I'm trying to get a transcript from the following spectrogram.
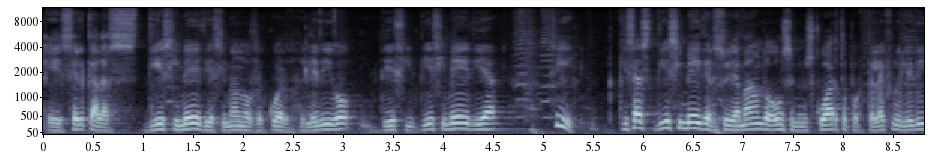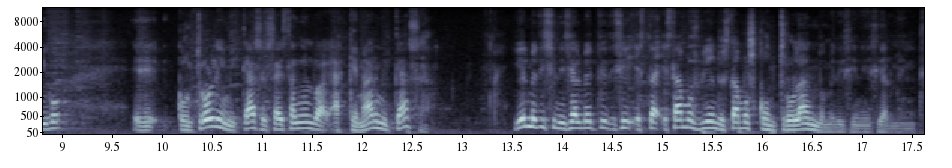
eh, cerca a las 10 y media, si mal no recuerdo, y le digo 10 y, 10 y media, sí, quizás 10 y media le estoy llamando, 11 menos cuarto por teléfono, y le digo, eh, controlen mi casa, están yendo a, quemar mi casa. Y él me dice inicialmente, sí, estamos viendo, estamos controlando, me dice inicialmente.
